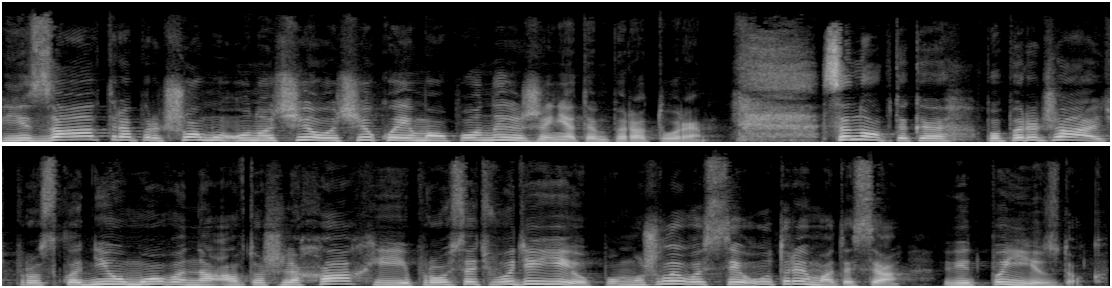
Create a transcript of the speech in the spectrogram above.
і завтра, причому уночі очікуємо пониження температури. Синоптики попереджають про складні умови на автошляхах і просять водіїв по можливості утриматися від поїздок.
